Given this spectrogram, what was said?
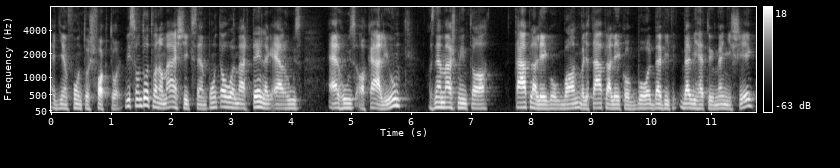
egy ilyen fontos faktor. Viszont ott van a másik szempont, ahol már tényleg elhúz, elhúz a kálium, az nem más, mint a táplálékokban, vagy a táplálékokból bevihető mennyiség,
